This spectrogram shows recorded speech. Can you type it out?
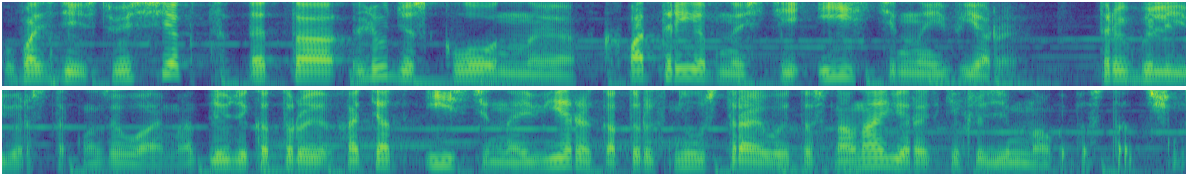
воздействию сект, это люди, склонные к потребности истинной веры. True believers, так называемые. Люди, которые хотят истинной веры, которых не устраивает основная вера, таких людей много достаточно.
